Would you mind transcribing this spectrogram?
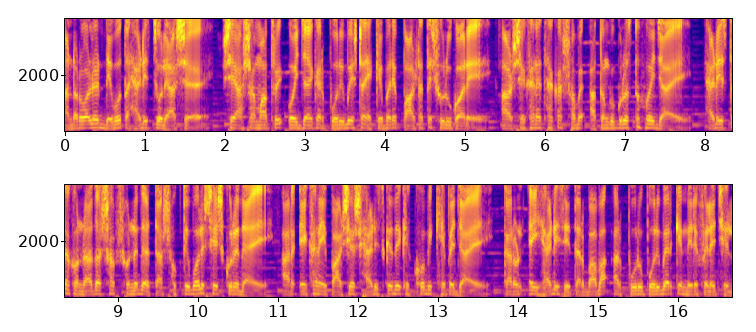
আন্ডারওয়ার্ল্ডের দেবতা হ্যারিস চলে আসে। সে আসা মাত্রই ওই জায়গার পরিবেশটা একেবারে পাল্টাতে শুরু করে। আর সেখানে থাকা সবাই আতঙ্কগ্রস্ত হয়ে যায়। হ্যারিস তখন রাজার সব সৈন্যদের তার শক্তি বলে শেষ করে দেয়, আর এখানেই পার্সিয়াস হ্যারিসকে দেখে খুবই খেপে যায়, কারণ এই হ্যারিসই তার বাবা আর পুরো পরিবারকে মেরে ফেলেছিল।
